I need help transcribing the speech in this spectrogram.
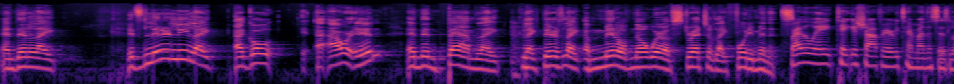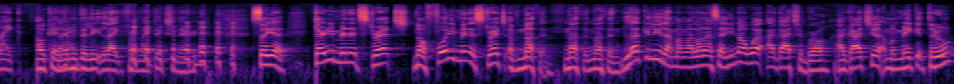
and then like it's literally like I go an hour in, and then bam, like like there's like a middle of nowhere of stretch of like forty minutes. By the way, take a shot for every time Mando says like. Okay, Go let me delete like from my dictionary. so yeah, 30 minute stretch, no, 40 minute stretch of nothing, nothing, nothing. Luckily, La Mamalona said, you know what? I got you, bro. I got you. I'm gonna make it through.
